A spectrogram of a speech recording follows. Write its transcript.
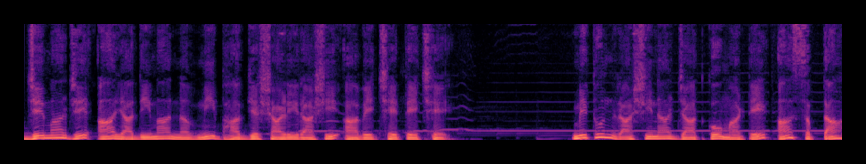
જેમાં જે આ યાદીમાં નવમી ભાગ્યશાળી રાશિ આવે છે તે છે. મિથુન રાશિના જાતકો માટે આ સપ્તાહ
